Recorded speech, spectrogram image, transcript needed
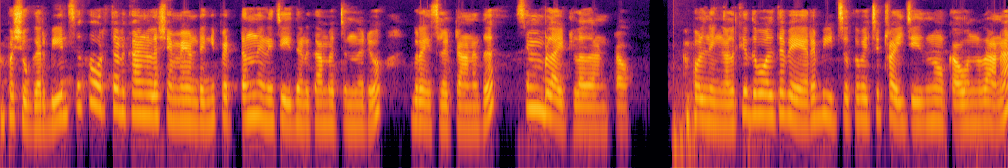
അപ്പൊ ഷുഗർ ബീൻസ് ഒക്കെ ഓർത്തെടുക്കാനുള്ള ക്ഷമയുണ്ടെങ്കിൽ പെട്ടെന്ന് തന്നെ ചെയ്തെടുക്കാൻ പറ്റുന്ന ഒരു ബ്രേസ്ലെറ്റ് ആണിത്. സിമ്പിൾ ആയിട്ടുള്ളതാണ് കേട്ടോ അപ്പോൾ നിങ്ങൾക്ക് ഇതുപോലത്തെ വേറെ ബീഡ്സ് ഒക്കെ വെച്ച് ട്രൈ ചെയ്ത് നോക്കാവുന്നതാണ്.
